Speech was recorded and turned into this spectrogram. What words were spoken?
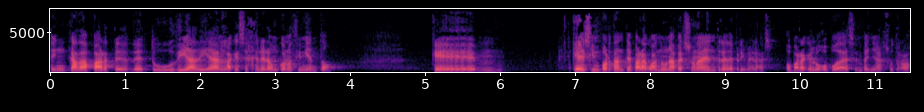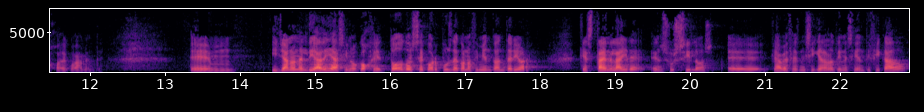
en cada parte de tu día a día en la que se genera un conocimiento que, mm, que es importante para cuando una persona entre de primeras o para que luego pueda desempeñar su trabajo adecuadamente. Em, y ya no en el día a día, sino coge todo ese corpus de conocimiento anterior que está en el aire, en sus silos, eh, que a veces ni siquiera lo tienes identificado,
